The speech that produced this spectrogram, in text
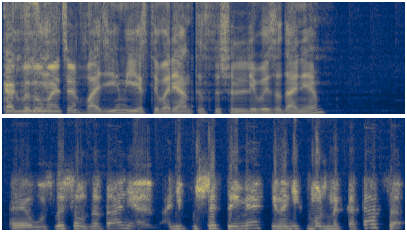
Как вы думаете? Вадим, есть ли варианты? Слышали ли вы задание? Э, услышал задание, они пушистые и мягкие, на них можно кататься.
